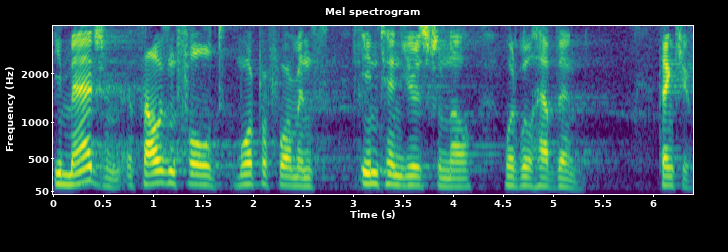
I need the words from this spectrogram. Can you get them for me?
Imagine a thousandfold more performance in 10 years from now, what we'll have then. Thank you.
